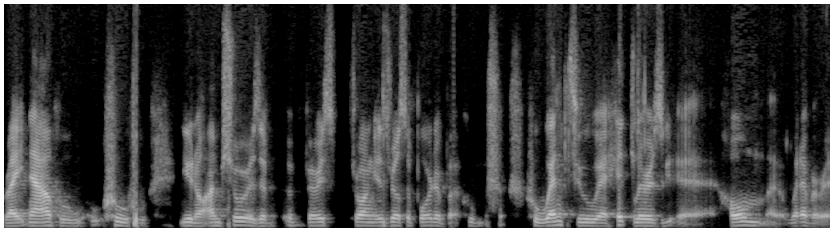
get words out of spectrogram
right now, who, who, you know, I'm sure is a, a very strong Israel supporter, but who, who went to uh, Hitler's uh, home, whatever.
